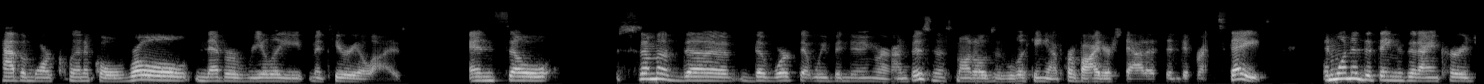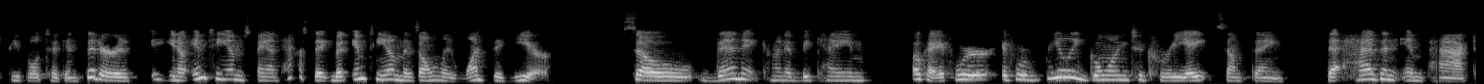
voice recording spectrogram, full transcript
have a more clinical role never really materialized. And so some of the the work that we've been doing around business models is looking at provider status in different states. And one of the things that I encourage people to consider is, you know, MTM is fantastic, but MTM is only once a year. So then it kind of became okay, if we're if we're really going to create something that has an impact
